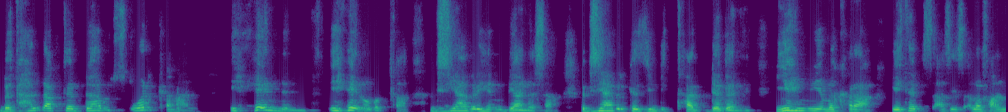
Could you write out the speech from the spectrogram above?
በታላቅ ተዳሮት ውስጥ ወድቀናል። ይሄንን ይሄ ነው በቃ እግዚአብሔር ይሄን እንዲያነሳ እግዚአብሔር ከዚህ እንዲታደገን ይህን የመከራ የተግሳጽ የጸለፋን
